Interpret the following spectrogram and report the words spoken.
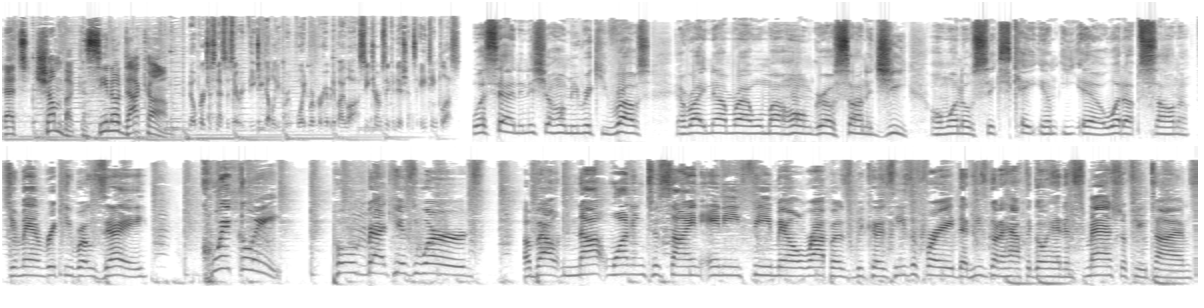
That's chumbacasino.com. No purchase necessary. VGW Group. Void were prohibited by law. See terms and conditions. 18 plus. What's happening? It's your homie Ricky Rouse, and right now I'm riding with my homegirl Sana G on 106 KMEL. What up, Sana? Your man Ricky Rose quickly pulled back his words about not wanting to sign any female rappers because he's afraid that he's going to have to go ahead and smash a few times,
